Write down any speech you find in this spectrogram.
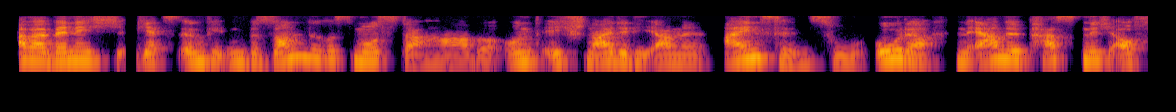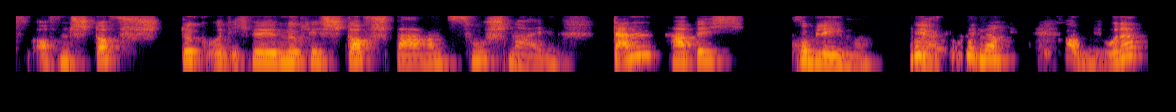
Aber wenn ich jetzt irgendwie ein besonderes Muster habe und ich schneide die Ärmel einzeln zu oder ein Ärmel passt nicht auf, auf ein Stoffstück und ich will möglichst stoffsparend zuschneiden, dann habe ich Probleme. Ja, genau. Oder?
